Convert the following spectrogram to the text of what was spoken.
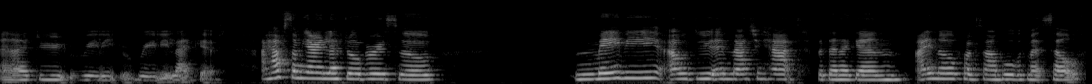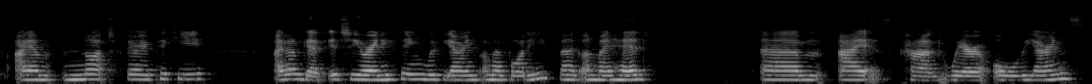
and I do really, really like it. I have some yarn left over, so maybe I'll do a matching hat. But then again, I know, for example, with myself, I am not very picky. I don't get itchy or anything with yarns on my body, but on my head, um, I can't wear all the yarns.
